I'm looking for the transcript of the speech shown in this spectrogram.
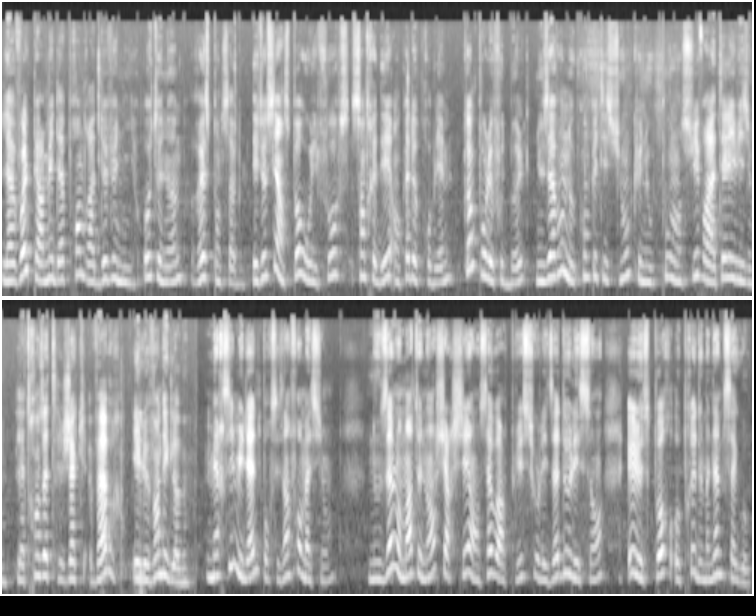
La voile permet d'apprendre à devenir autonome, responsable. C'est aussi un sport où il faut s'entraider en cas de problème. Comme pour le football, nous avons nos compétitions que nous pouvons suivre à la télévision. La Transat Jacques Vabre et le Vent des Globes. Merci Mylène pour ces informations. Nous allons maintenant chercher à en savoir plus sur les adolescents et le sport auprès de Madame Sago,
